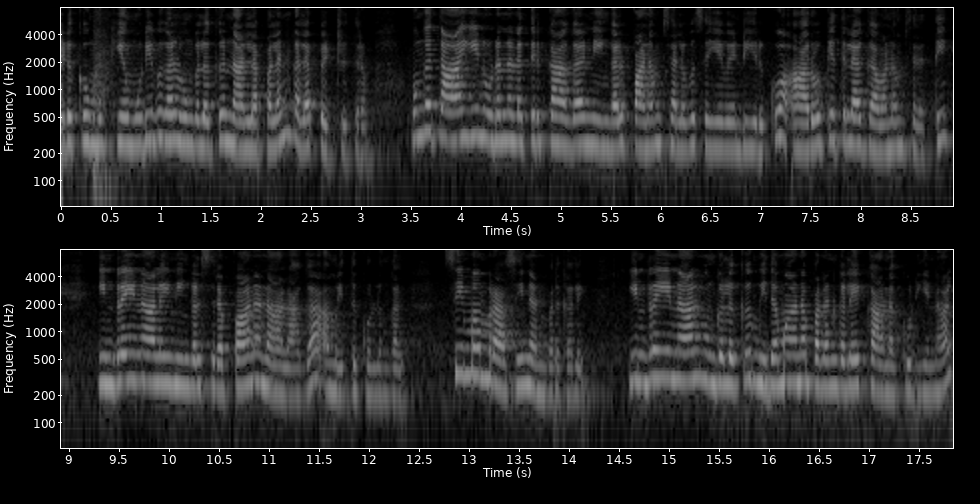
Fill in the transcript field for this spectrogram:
எடுக்கும் முக்கிய முடிவுகள் உங்களுக்கு நல்ல பலன்களை பெற்றுத்தரும். உங்கள் தாயின் உடல்நலத்திற்காக நீங்கள் பணம் செலவு செய்ய வேண்டியிருக்கும். ஆரோக்கியத்தில் கவனம் செலுத்தி இன்றைய நாளை நீங்கள் சிறப்பான நாளாக அமைத்து கொள்ளுங்கள். சிம்மம் ராசி நண்பர்களே இன்றைய நாள் உங்களுக்கு மிதமான பலன்களை காணக்கூடிய நாள்.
